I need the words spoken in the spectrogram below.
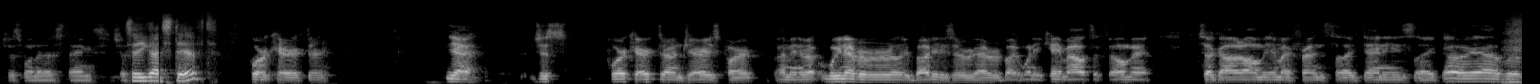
just one of those things. Just So you got stiffed? poor character. Yeah, just poor character on Jerry's part. I mean, we never were really buddies or whatever, but when he came out to film it, took out all me and my friends to like Denny's, like, oh yeah, we're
